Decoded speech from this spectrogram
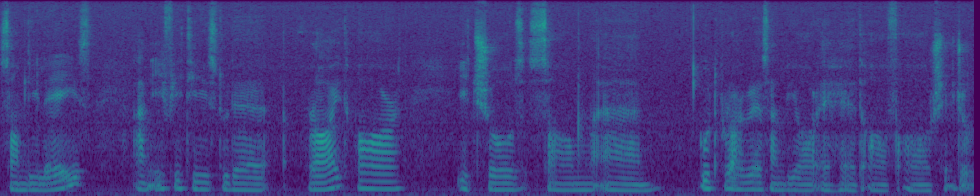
some delays. And if it is to the right part it shows some um, good progress and we are ahead of our schedule.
